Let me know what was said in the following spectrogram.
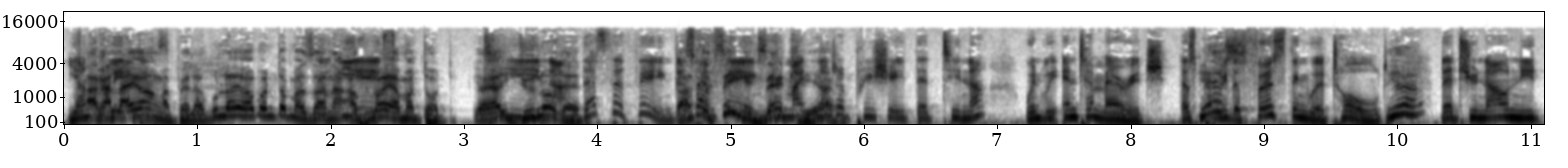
young akalayanga ladies. phela kulaywa amantombazana Yes. akulaywa amadoda Yeah, you know that That's the thing. That's That's, the what I'm thing, saying. exactly, We might not appreciate that, Tina, when we enter marriage. That's probably Yes. the first thing we're told. Yeah. That you now need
